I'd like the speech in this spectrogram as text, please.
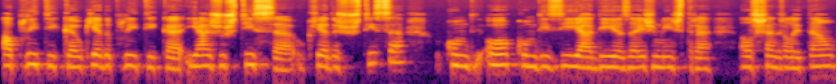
à política o que é da política e à justiça o que é da justiça? Como, ou, como dizia há dias a ex-ministra Alexandra Leitão,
